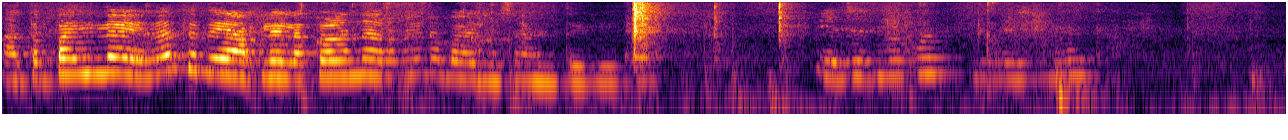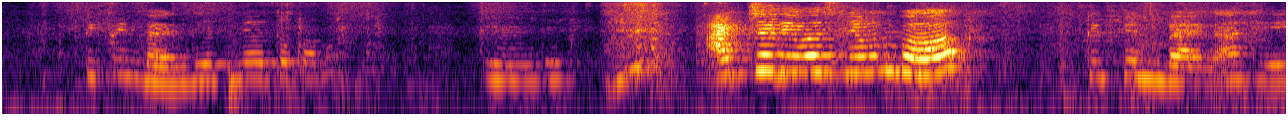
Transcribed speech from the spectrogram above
आता पहिलं आहे ना तर ते आपल्याला कळणार नाही ना भाजी सांगते की. टिफिन बॅग घेत नव्हतो का मग? आजच्या दिवस नेऊन बघ टिफिन बॅग आहे.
